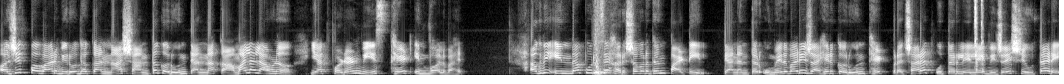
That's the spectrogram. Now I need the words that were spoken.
अजित पवार विरोधकांना शांत करून त्यांना कामाला लावणं यात फडणवीस थेट इन्व्हॉल्व्ह आहेत. अगदी इंदापूरचे हर्षवर्धन पाटील त्यानंतर उमेदवारी जाहीर करून थेट प्रचारात उतरलेले विजय शिवतारे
